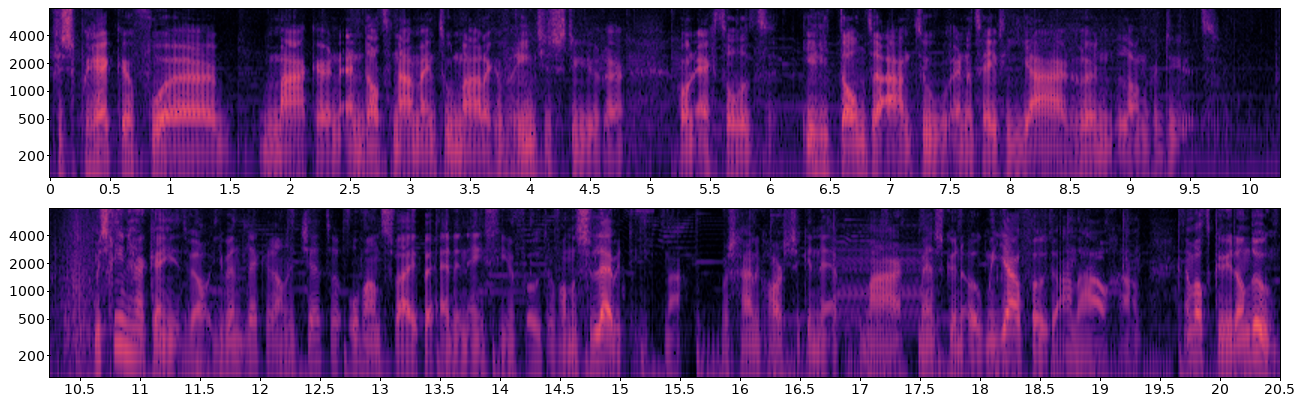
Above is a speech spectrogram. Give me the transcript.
gesprekken voor, eh, maken en dat naar mijn toenmalige vriendjes sturen. Gewoon echt tot het irritante aan toe. En dat heeft jarenlang geduurd. Misschien herken je het wel. Je bent lekker aan het chatten of aan het swipen en ineens zie je een foto van een celebrity. Nou, waarschijnlijk hartstikke nep, maar mensen kunnen ook met jouw foto aan de haal gaan. En wat kun je dan doen?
